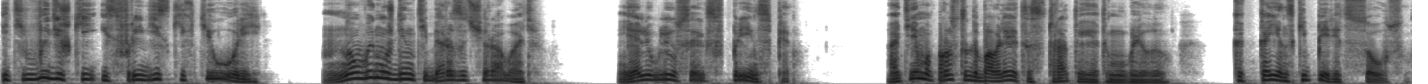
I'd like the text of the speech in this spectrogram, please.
эти выдержки из фрейдистских теорий, но вынужден тебя разочаровать. Я люблю секс в принципе, а тема просто добавляет остроты этому блюду, как каенский перец соусу.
